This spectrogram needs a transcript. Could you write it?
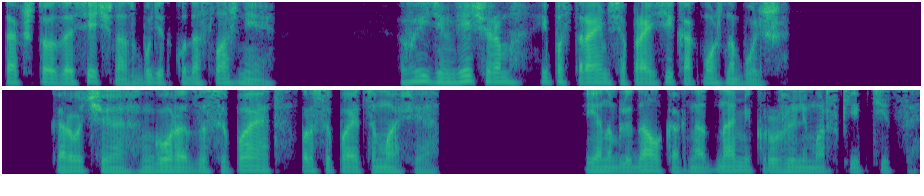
так что засечь нас будет куда сложнее. Выйдем вечером и постараемся пройти как можно больше. Короче, город засыпает, просыпается мафия. Я наблюдал, как над нами кружили морские птицы.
